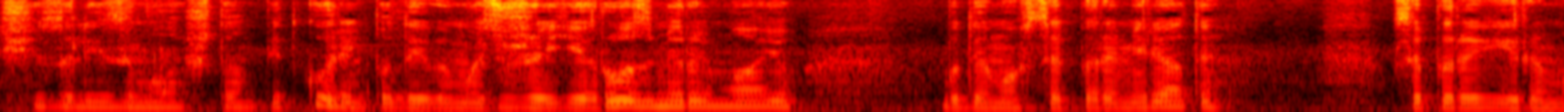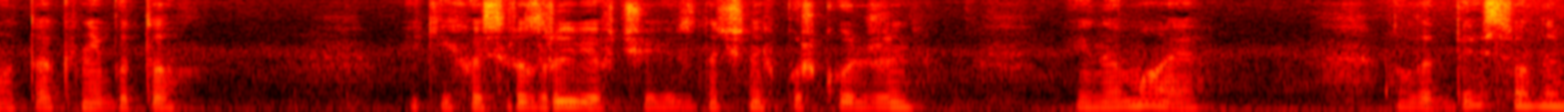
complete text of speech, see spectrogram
Ще заліземо аж там під корінь, подивимось, вже є розміри маю. Будемо все переміряти, все перевіримо, так, нібито якихось розривів чи значних пошкоджень і немає. Але десь вони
